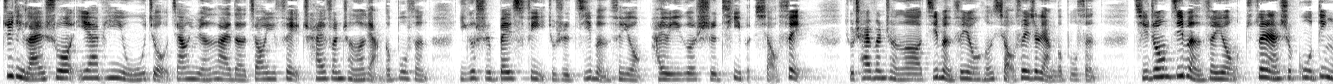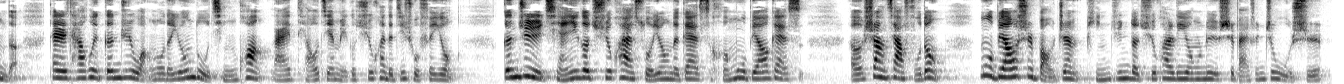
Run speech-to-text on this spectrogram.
具体来说，EIP 一五九将原来的交易费拆分成了两个部分，一个是 base fee，就是基本费用，还有一个是 tip 小费。就拆分成了基本费用和小费这两个部分，其中基本费用虽然是固定的，但是它会根据网络的拥堵情况来调节每个区块的基础费用，根据前一个区块所用的 gas 和目标 gas，而上下浮动。目标是保证平均的区块利用率是百分之五十。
